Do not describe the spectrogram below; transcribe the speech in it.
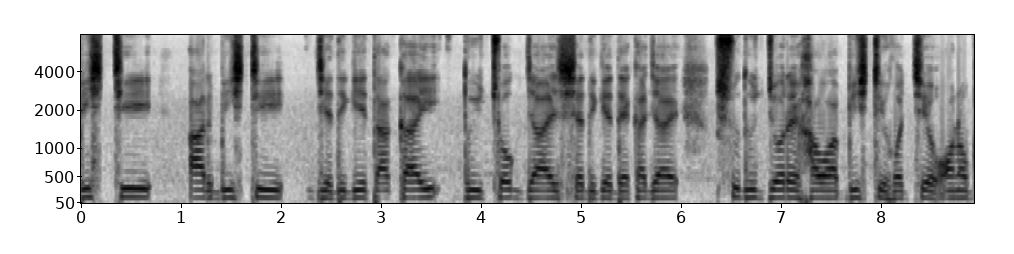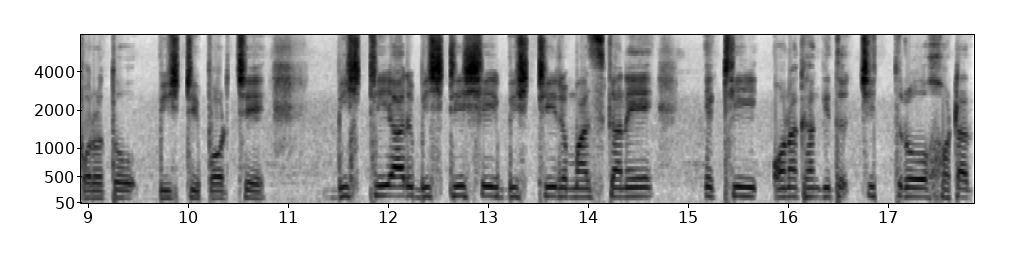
বৃষ্টি আর বৃষ্টি যেদিকে তাকাই, দুই চোখ যায়, সেদিকে দেখা যায়, শুধু জোরে হাওয়া বৃষ্টি হচ্ছে, অনবরত বৃষ্টি পড়ছে। বৃষ্টি আর বৃষ্টি সেই বৃষ্টির মাঝখানে একটি অনাকাঙ্ক্ষিত চিত্র হঠাৎ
